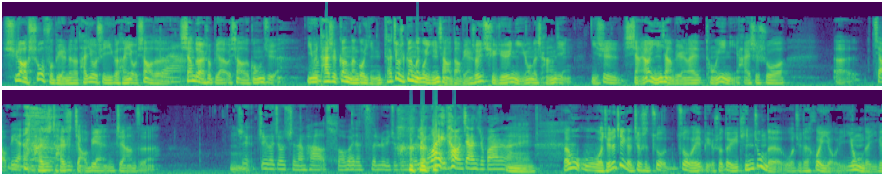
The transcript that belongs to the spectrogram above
需要说服别人的时候，它又是一个很有效的，对啊相对来说比较有效的工具。因为它是更能够影，它就是更能够影响到别人，所以取决于你用的场景，你是想要影响别人来同意你，还是说，呃，狡辩，还是还是狡辩这样子？这这个就只能靠所谓的自律，就是是另外一套价值观来。嗯，而我我觉得这个就是作作为，比如说对于听众的，我觉得会有用的一个，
